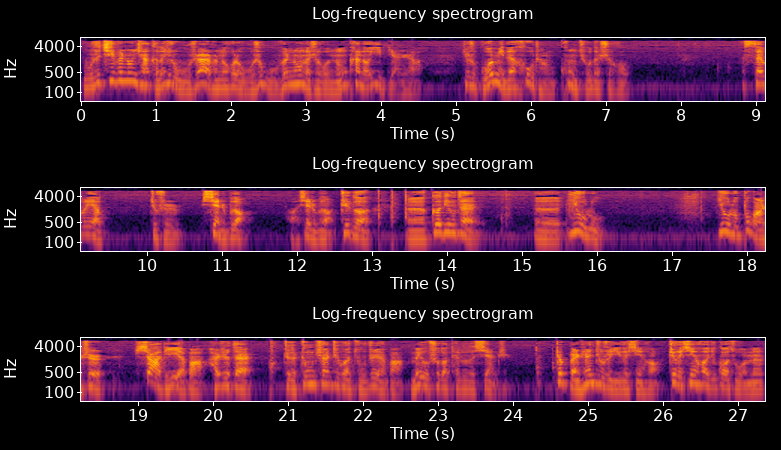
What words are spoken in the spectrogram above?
五十七分钟前，可能就是五十二分钟或者五十五分钟的时候，能看到一点啥？就是国米在后场控球的时候，塞维利亚就是限制不到啊，限制不到。这个呃，戈丁在呃右路，右路不管是下底也罢，还是在这个中圈这块组织也罢，没有受到太多的限制，这本身就是一个信号。这个信号就告诉我们，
